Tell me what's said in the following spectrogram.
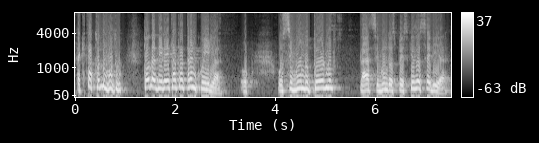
é que está todo mundo, toda a direita está tranquila. O, o segundo turno, né, segundo as pesquisas, seria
